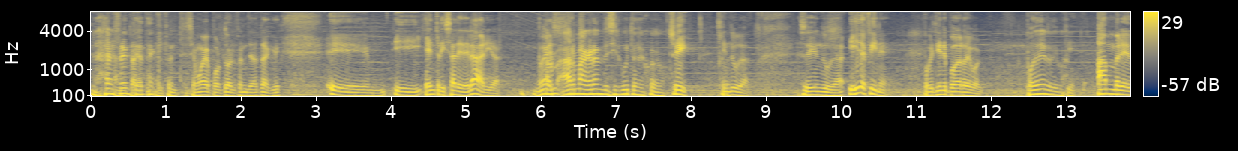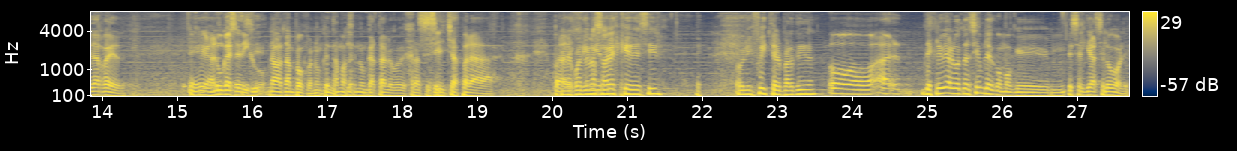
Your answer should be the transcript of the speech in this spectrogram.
Al frente de ataque. el frente- se mueve por todo el frente de ataque eh, y entra y sale del área, no es, Arma, arma grandes circuitos de juego. sí, sin duda, sin duda, y define, porque tiene poder de gol, Poder de gol. sí. hambre de red. Que nunca se dijo. sí, no, tampoco, nunca. Estamos haciendo un catálogo de frases Sí. hechas para. Para, cuando no sabes qué decir o ni fuiste al partido. O ah, describir algo tan simple como que mm, es el que hace los goles.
